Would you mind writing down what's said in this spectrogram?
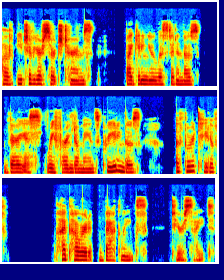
of each of your search terms by getting you listed in those various referring domains, creating those authoritative, high powered backlinks to your site.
